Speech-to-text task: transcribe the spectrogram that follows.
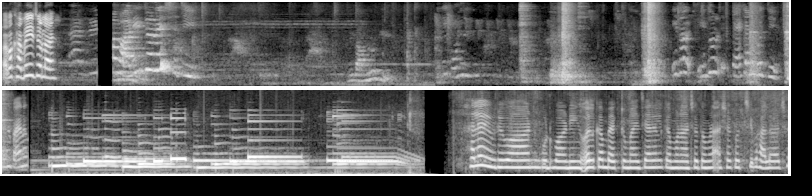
বাবা খাবেই চলায় hello everyone good morning welcome back to my channel কেমন আছো তোমরা? আশা করছি ভালো আছো,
